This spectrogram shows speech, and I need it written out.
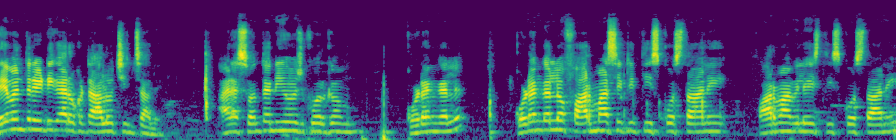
రేవంత్ రెడ్డి గారు ఒకటి ఆలోచించాలి. ఆయన సొంత నియోజకవర్గం కొడంగల్. కొడంగల్లో ఫార్మా సిటీ తీసుకొస్తా అని ఫార్మా విలేజ్ తీసుకొస్తా అని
